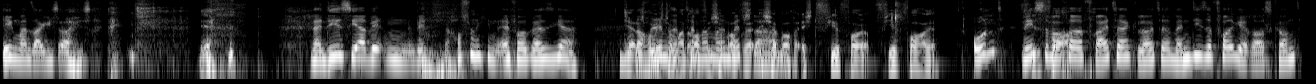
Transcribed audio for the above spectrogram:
Irgendwann sage ich es euch. Ja. Nein, dieses Jahr wird, ein, wird hoffentlich ein erfolgreiches Jahr. Ja, da hoffe ich doch mal drauf. Ich habe auch, ich hab auch echt viel vor. Viel vor. Und nächste vor. Woche Freitag, Leute, wenn diese Folge rauskommt,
